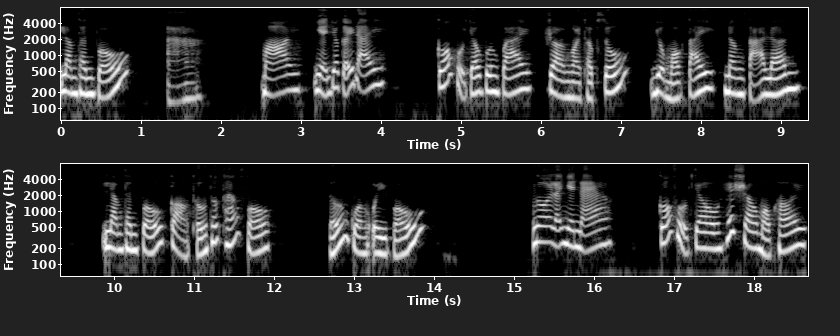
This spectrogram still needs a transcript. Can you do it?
Lâm Thành phủ, à, mời, nhẹn cho kỹ đây. Cố Phụ Châu vương vai, rồi ngồi thập xuống, dùng một tay nâng tạ lên. Lâm Thành phủ còn thưởng thức tháng phục. Tướng quân uy vũ. Ngươi lại nhìn nè. Cố phù Châu hít sâu một hơi,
